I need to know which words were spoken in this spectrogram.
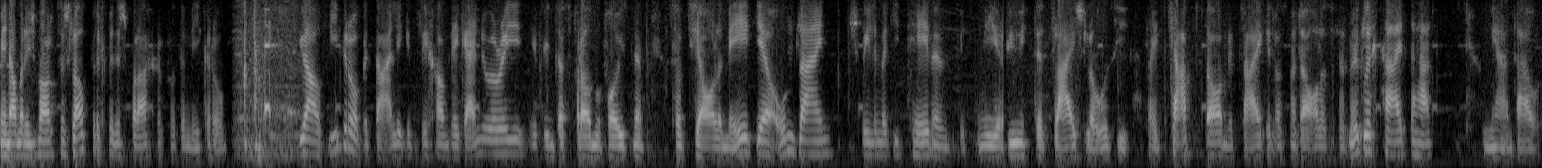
Mein Name ist Marcel Schlapper, ich bin der Sprecher von der Migro. Ja, auch die Migro beteiligt sich an Veganuary. Wir finden das vor allem auf unseren sozialen Medien, online spielen wir die Themen. Wir bieten fleischlose Rezepte an, wir zeigen, was man da alles für Möglichkeiten hat. Wir haben auch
